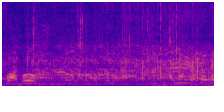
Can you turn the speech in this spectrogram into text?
falou. A falou.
